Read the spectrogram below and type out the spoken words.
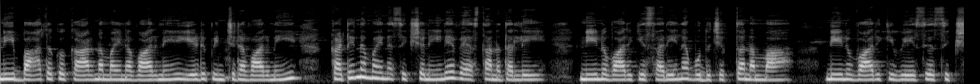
నీ బాధకు కారణమైన వారిని ఏడిపించిన వారిని కఠినమైన శిక్ష నేనే వేస్తాను తల్లి. నీ నేను వారికి సరైన బుద్ధి చెప్తానమ్మా. నేను వారికి వేసే శిక్ష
